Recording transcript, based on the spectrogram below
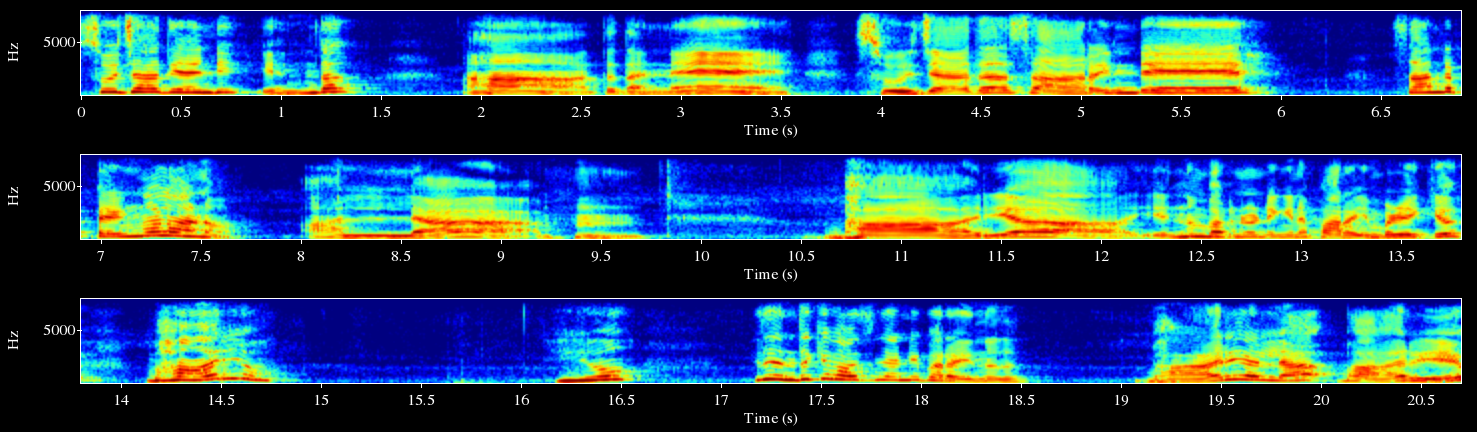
സുജാത ആന്റി എന്താ? ആ അത് തന്നെ. സുജാത സാറിന്റെ സാറിന്റെ പെങ്ങളാണോ? അല്ല. ഭാര്യ എന്നും പറഞ്ഞുകൊണ്ട് ഇങ്ങനെ പറയുമ്പോഴേക്കും ഭാര്യയോ അയ്യോ ഇത് എന്തൊക്കെ വായിച്ചു ഞാൻ ഈ പറയുന്നത്? ഭാര്യയല്ല ഭാര്യയെ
